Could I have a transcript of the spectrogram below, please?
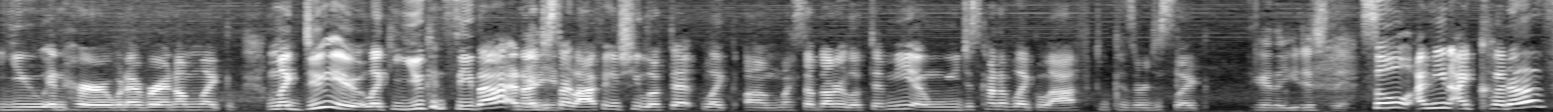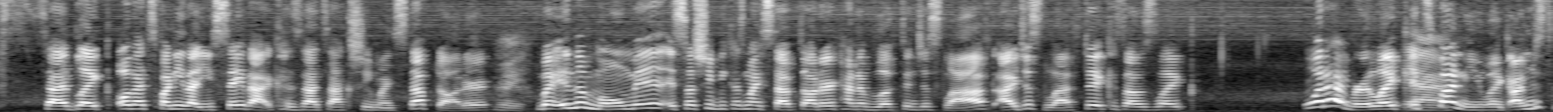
you in her or whatever," and I'm like, "I'm like, do you like you can see that?" And yeah, I just yeah. start laughing, and she looked at like um, my stepdaughter looked at me, and we just kind of like laughed because we're just like, together. You just So I mean, I could have said like, "Oh, that's funny that you say that because that's actually my stepdaughter." Right. But in the moment, especially because my stepdaughter kind of looked and just laughed, I just left it because I was like, whatever. Like yeah. it's funny. Like I'm just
